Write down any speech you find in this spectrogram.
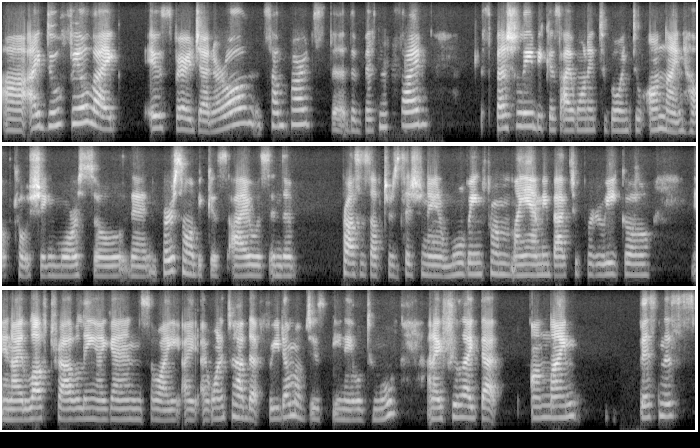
Uh, I do feel like it was very general in some parts, the, the business side especially because I wanted to go into online health coaching more so than personal because I was in the process of transitioning moving from Miami back to Puerto Rico. And I love traveling again so I, I, I wanted to have that freedom of just being able to move. And I feel like that online business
